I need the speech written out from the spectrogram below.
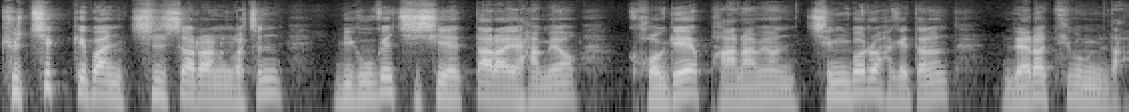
규칙 기반 질서라는 것은 미국의 지시에 따라야 하며 거기에 반하면 징벌을 하겠다는 내러티브입니다.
